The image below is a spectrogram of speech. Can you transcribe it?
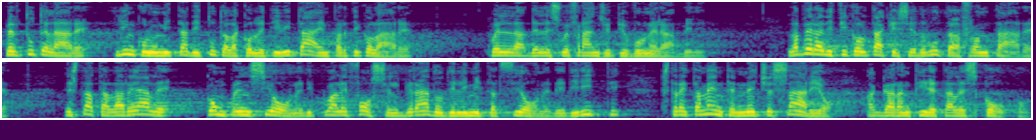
per tutelare l'incolumità di tutta la collettività e in particolare quella delle sue frange più vulnerabili. La vera difficoltà che si è dovuta affrontare è stata la reale comprensione di quale fosse il grado di limitazione dei diritti strettamente necessario a garantire tale scopo,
